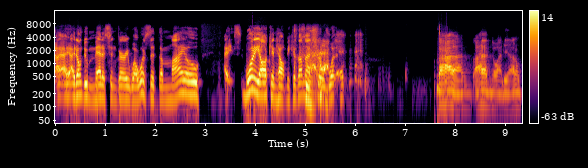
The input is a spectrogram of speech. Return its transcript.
I, I, don't do medicine very well. What's it? The myo. I, one of y'all can help because I'm not sure what. I, I have no idea. I don't.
